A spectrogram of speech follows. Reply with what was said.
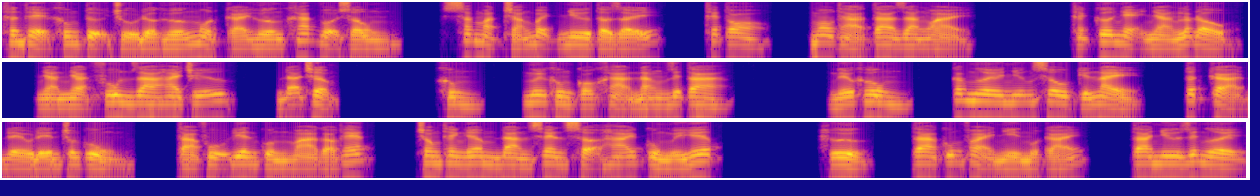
thân thể không tự chủ được hướng một cái hướng khác vội sông, sắc mặt trắng bệnh như tờ giấy, thét to, mau thả ta ra ngoài. Thạch cơ nhẹ nhàng lắc đầu, nhàn nhạt phun ra hai chữ, đã chậm. Không, ngươi không có khả năng giết ta. Nếu không, các ngươi những sâu kiến này, tất cả đều đến chôn cùng. Tà phụ điên cuồng mà gào thét, trong thanh âm đan sen sợ hãi cùng uy hiếp. Ừ ta cũng phải nhìn một cái, ta như giết ngươi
